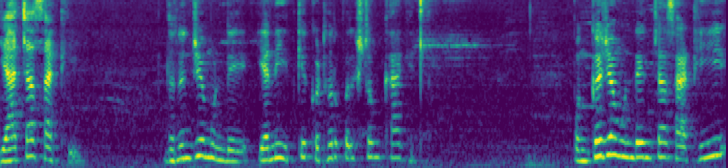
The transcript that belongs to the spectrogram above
याच्यासाठी धनंजय मुंडे यांनी इतके कठोर परिश्रम का घेतले? पंकजा मुंडेंच्यासाठी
